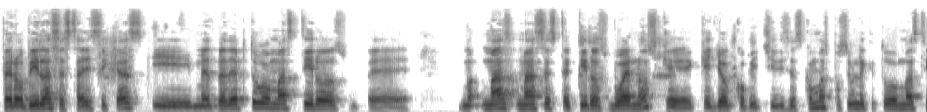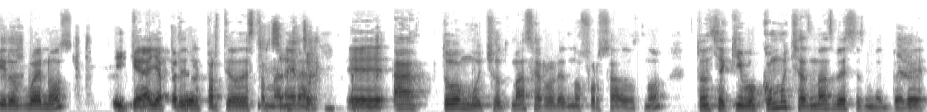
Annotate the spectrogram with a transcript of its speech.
pero vi las estadísticas y Medvedev tuvo más tiros, eh, más, más este, tiros buenos que, que Djokovic. Y dices, ¿cómo es posible que tuvo más tiros buenos y que haya perdido el partido de esta manera? Eh, ah, tuvo muchos más errores no forzados, ¿no? Entonces se equivocó muchas más veces Medvedev.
